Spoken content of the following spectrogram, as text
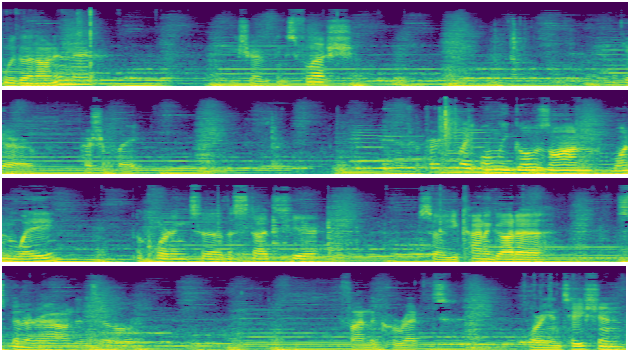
Wiggle it on in there. Flush get our pressure plate. And the pressure plate only goes on one way according to the studs here. So you kind of gotta spin around until you find the correct orientation.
